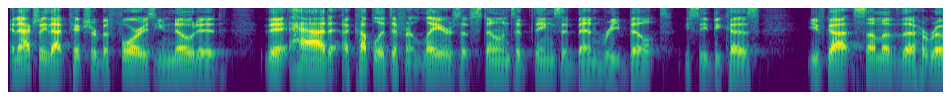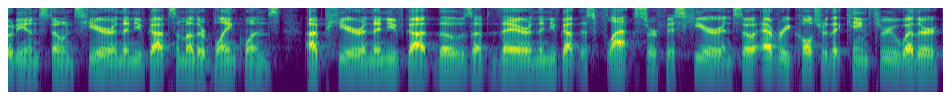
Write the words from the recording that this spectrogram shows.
And actually, that picture before, as you noted, that had a couple of different layers of stones that things had been rebuilt. You see, because You've got some of the Herodian stones here, and then you've got some other blank ones up here, and then you've got those up there, and then you've got this flat surface here. And so every culture that came through, whether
